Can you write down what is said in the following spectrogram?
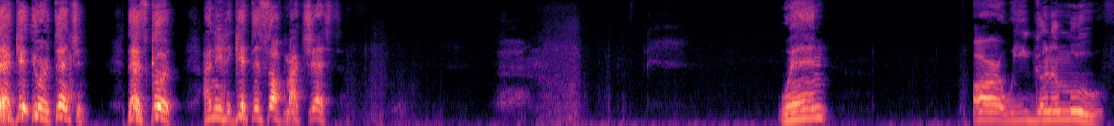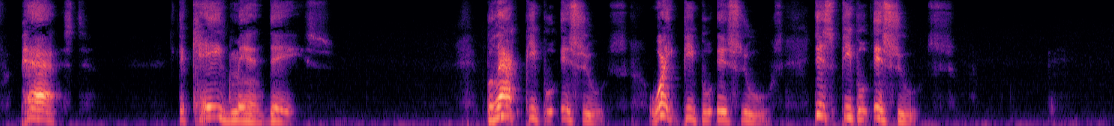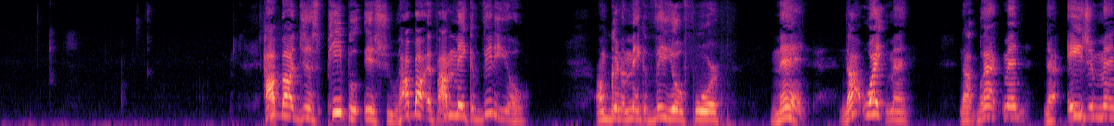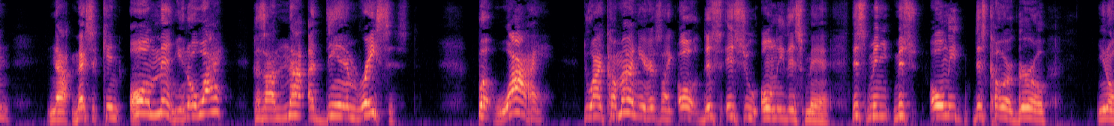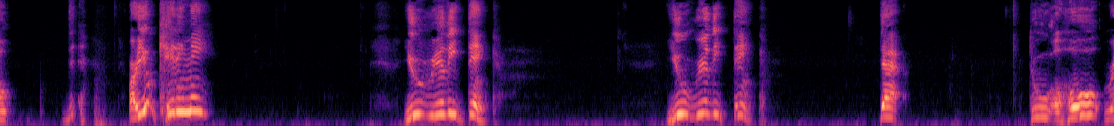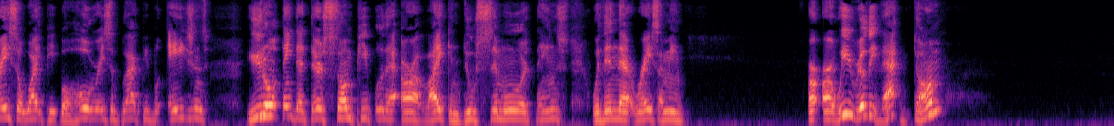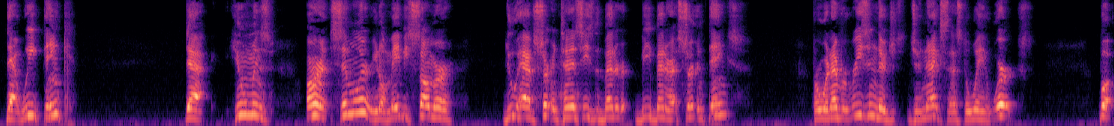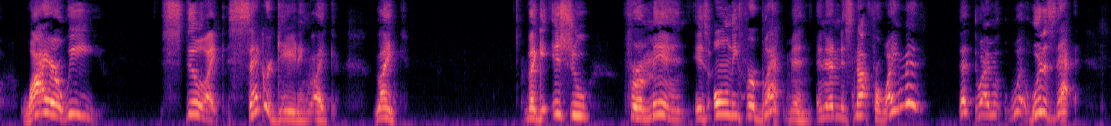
that get your attention? That's good. I need to get this off my chest. When are we gonna move past the caveman days? Black people issues, white people issues, this people issues. How about just people issue? How about if I make a video, I'm gonna make a video for men, not white men, not black men, not Asian men, not Mexican, all men. You know why? Because I'm not a damn racist. But why do I come on here? It's like, oh, this issue only this man, this min, miss only this color girl. You know, are you kidding me? You really think, you really think that through a whole race of white people, a whole race of black people, Asians, you don't think that there's some people that are alike and do similar things within that race? I mean, are, are we really that dumb? That we think that humans aren't similar. You know, maybe some are do have certain tendencies to better be better at certain things. For whatever reason, they're genetics, that's the way it works. But why are we still like segregating like like like an issue for a man is only for black men and then it's not for white men? That I mean what what is that?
